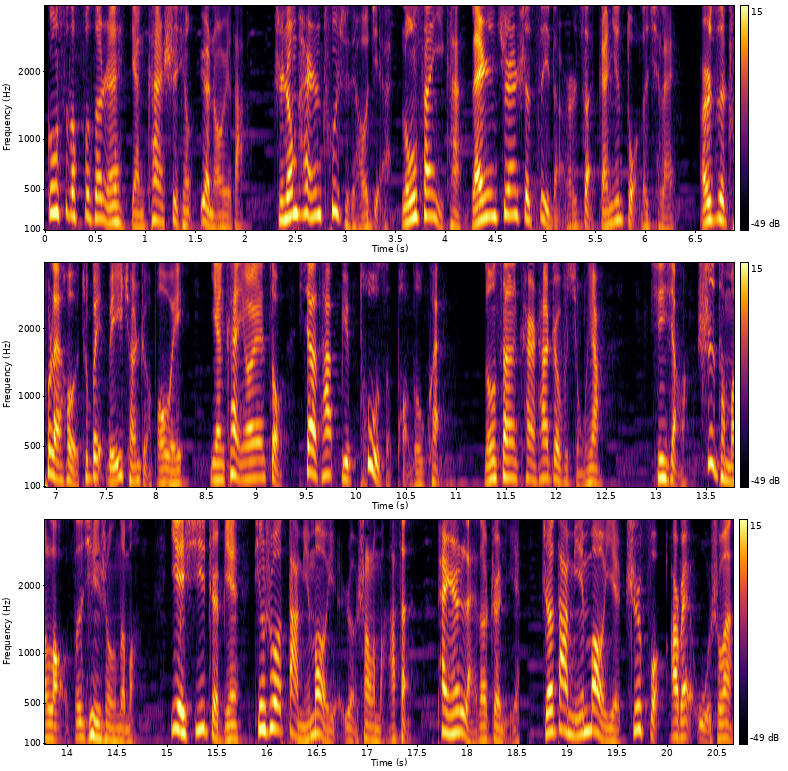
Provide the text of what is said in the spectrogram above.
公司的负责人眼看事情越闹越大，只能派人出去调解。龙三一看来人居然是自己的儿子，赶紧躲了起来。儿子出来后就被维权者包围，眼看要挨揍，吓得他比兔子跑都快。龙三看着他这副熊样。心想是他妈老子亲生的吗？叶希这边听说大民贸易惹上了麻烦，派人来到这里，只要大民贸易支付二百五十万，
